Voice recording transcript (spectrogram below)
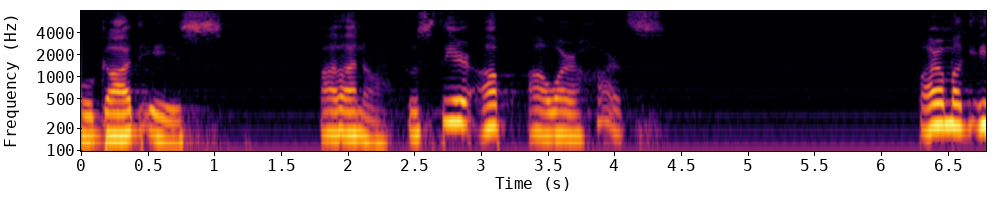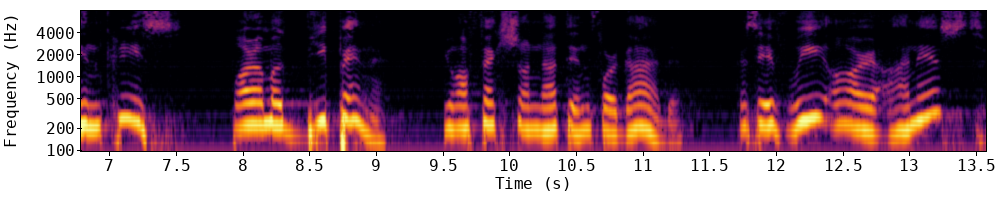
who God is para ano? To stir up our hearts. Para mag-increase. Para mag-deepen yung affection natin for God. Kasi if we are honest,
